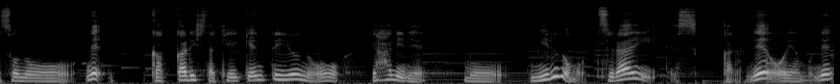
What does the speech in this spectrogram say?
そのねがっかりした経験っていうのをやはりねもう見るのも辛いですからね親もね。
